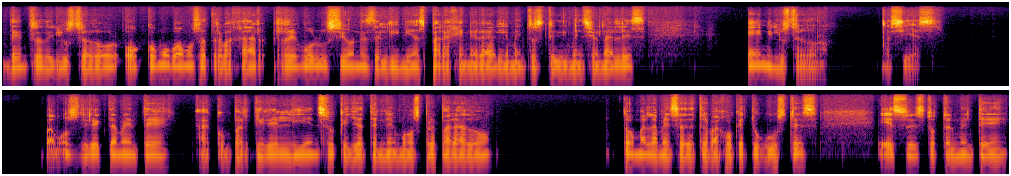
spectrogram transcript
dentro de Illustrator o cómo vamos a trabajar revoluciones de líneas para generar elementos tridimensionales en Illustrator. Así es. Vamos directamente a compartir el lienzo que ya tenemos preparado. Toma la mesa de trabajo que tú gustes. Eso es totalmente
